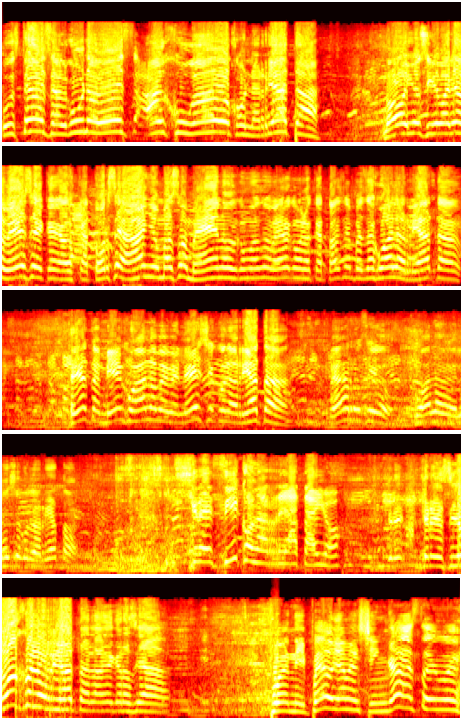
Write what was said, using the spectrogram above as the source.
¿Ustedes alguna vez han jugado con la riata? No, yo sí varias veces, que a los 14 años más o menos, como más o menos, como a los 14 empecé a jugar a la riata. Ella también jugaba a la bebeleche con la riata. ¿Verdad, Rocío? Jugaba a la bebeleche con la riata. Crecí con la riata yo. creció con la riata, la desgraciada. Pues ni pedo, ya me chingaste, güey.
